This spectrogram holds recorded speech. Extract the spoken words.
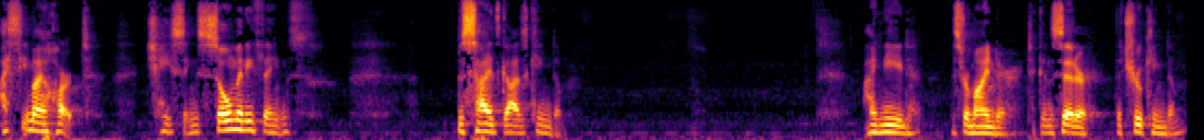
I see my heart chasing so many things besides God's kingdom. I need this reminder to consider the true kingdom.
